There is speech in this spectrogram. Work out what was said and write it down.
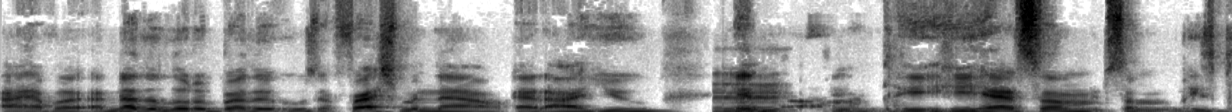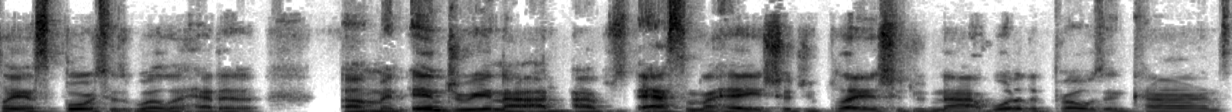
I have a, another little brother who's a freshman now at IU, mm-hmm. and um, he he had some some. He's playing sports as well and had a um, an injury, and I I was asking him like, hey, should you play? Should you not? What are the pros and cons?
